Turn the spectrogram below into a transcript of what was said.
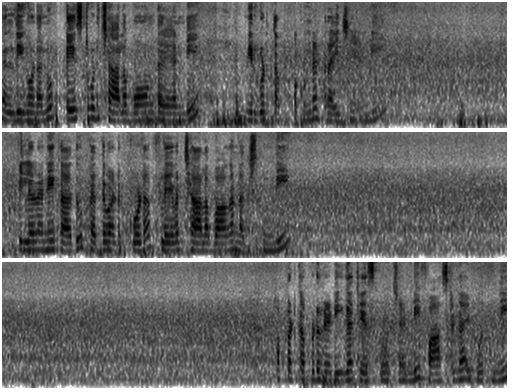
హెల్దీ కూడాను. టేస్ట్ కూడా చాలా బాగుంటాయండి. మీరు కూడా తప్పకుండా ట్రై చేయండి. పిల్లలనే కాదు పెద్దవాళ్ళకి కూడా ఫ్లేవర్ చాలా బాగా నచ్చుతుంది. అప్పటికప్పుడు రెడీగా చేసుకోవచ్చండి. ఫాస్ట్గా అయిపోతుంది.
